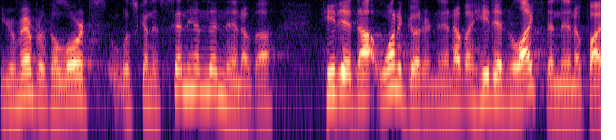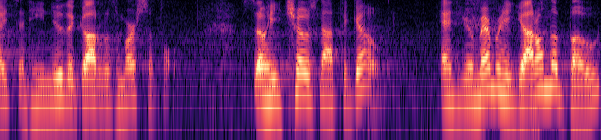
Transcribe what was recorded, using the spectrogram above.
you remember the Lord was going to send him to Nineveh. He did not want to go to Nineveh. He didn't like the Ninevites, and he knew that God was merciful. So he chose not to go. And you remember he got on the boat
